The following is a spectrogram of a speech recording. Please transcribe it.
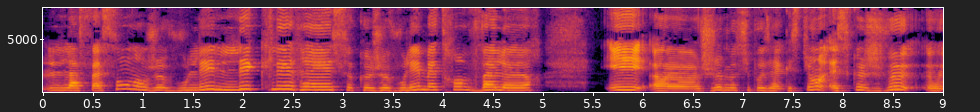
la façon dont je voulais l'éclairer, ce que je voulais mettre en valeur. Et euh, je me suis posé la question, est-ce que je veux euh,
